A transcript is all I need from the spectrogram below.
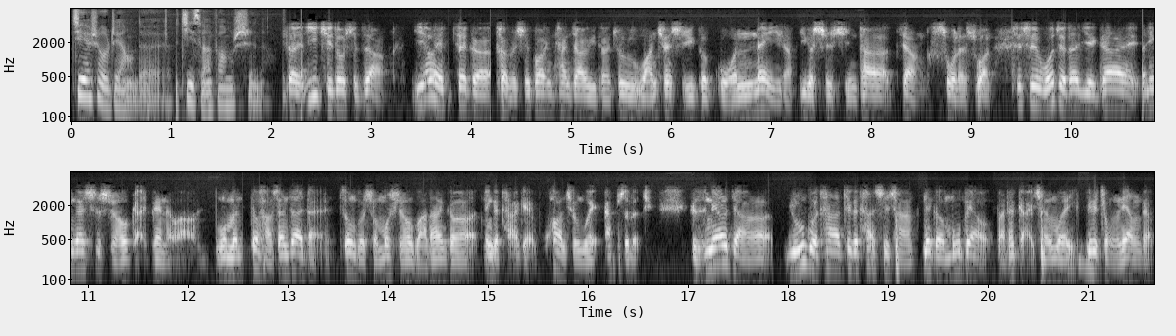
接受这样的计算方式呢？对，一直都是这样。因为这个，特别是关于碳交易的，就完全是一个国内的一个事情，他这样说了算。其实我觉得也该应该是时候改变了吧。我们都好像在等中国什么时候把那个那个 target 换成为 absolute。可是你要讲，如果他这个碳市场那个目标把它改成为一个总量的，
